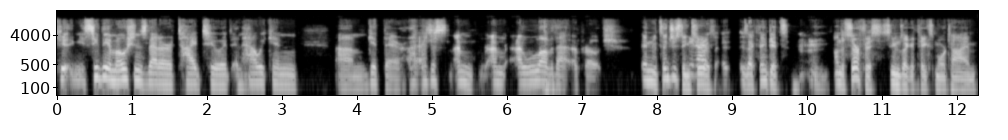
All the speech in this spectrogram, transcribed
you see the emotions that are tied to it, and how we can um, get there. I, I just I'm I'm I love that approach. and what's interesting You too know, is, is I think it's on the surface seems like it takes more time,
